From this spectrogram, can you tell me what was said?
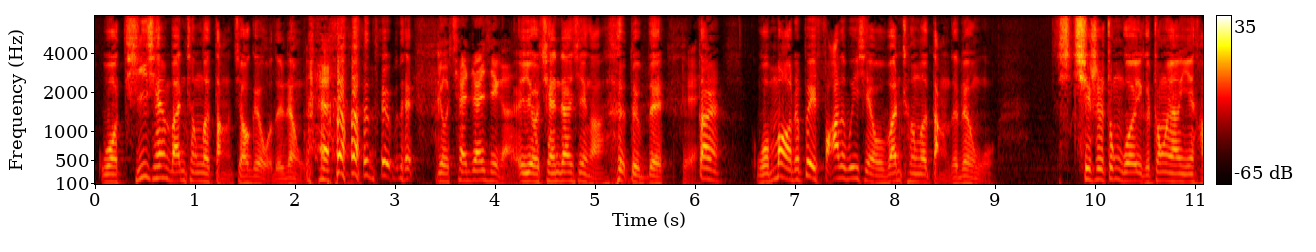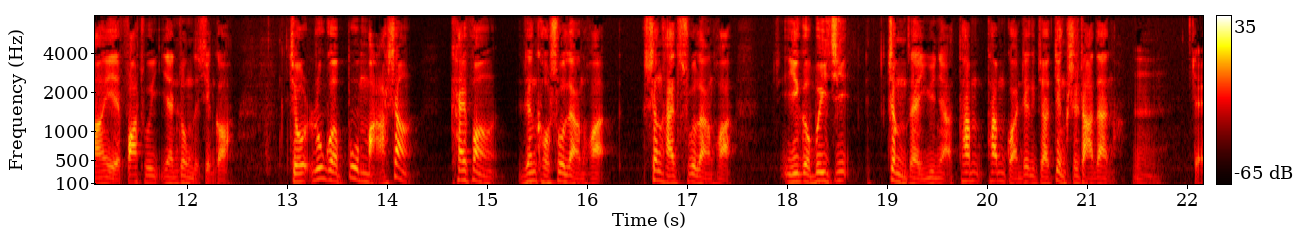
我提前完成了党交给我的任务，对不对？有前瞻性啊，有前瞻性啊，对不对？对。但是我冒着被罚的危险，我完成了党的任务。其实中国一个中央银行也发出严重的警告，就如果不马上开放人口数量的话，生孩子数量的话，一个危机正在酝酿。他们他们管这个叫定时炸弹呢。嗯，对，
